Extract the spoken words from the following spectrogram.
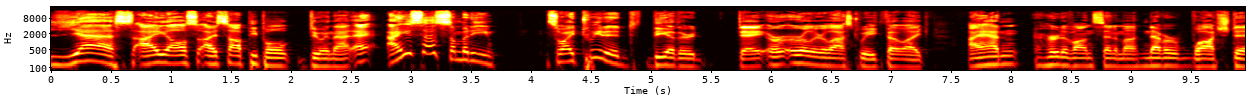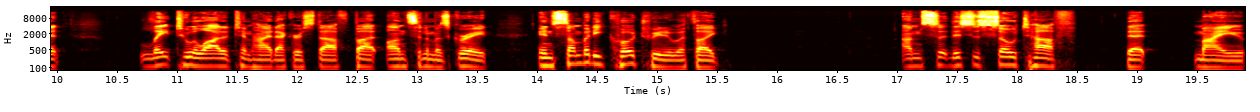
Yes, I also I saw people doing that. I, I saw somebody. So I tweeted the other day or earlier last week that like I hadn't heard of On Cinema, never watched it. Late to a lot of Tim Heidecker stuff, but On Cinema's great. And somebody quote tweeted with like, "I'm so this is so tough that my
